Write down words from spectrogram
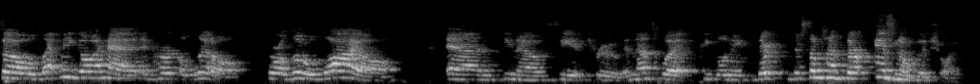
So let me go ahead and hurt a little for a little while and you know see it through. And that's what people need. There there's sometimes there is no good choice.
